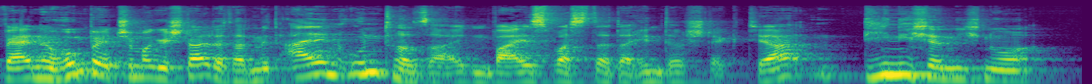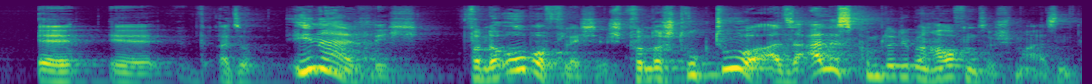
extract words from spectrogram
wer eine Homepage schon mal gestaltet hat, mit allen Unterseiten weiß, was da dahinter steckt. Ja? Die nicht ja nicht nur, äh, äh, also inhaltlich, von der Oberfläche, von der Struktur, also alles komplett über den Haufen zu schmeißen.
